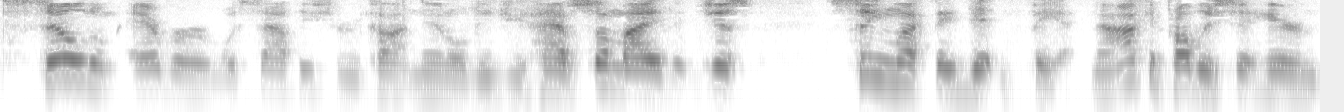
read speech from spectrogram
seldom ever with Southeastern Continental did you have somebody that just seemed like they didn't fit. Now I could probably sit here and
